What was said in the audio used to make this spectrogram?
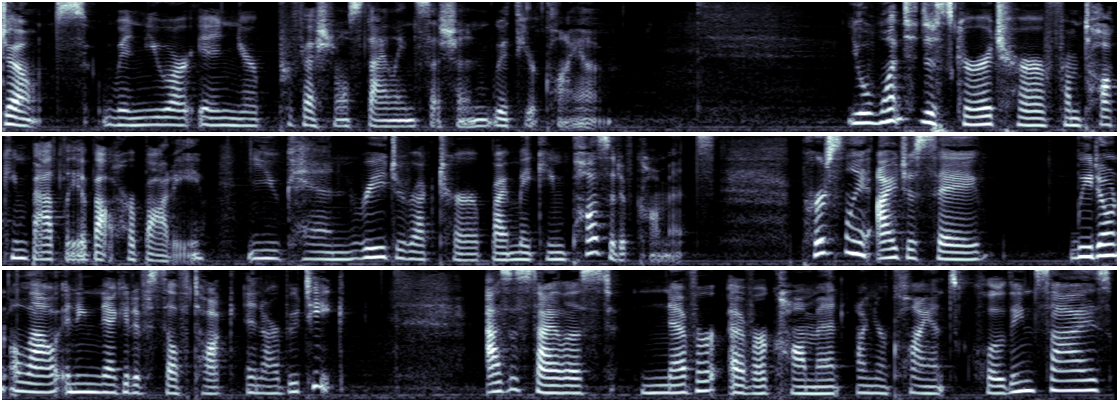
don'ts when you are in your professional styling session with your client. You'll want to discourage her from talking badly about her body. You can redirect her by making positive comments. Personally, I just say we don't allow any negative self talk in our boutique. As a stylist, never ever comment on your client's clothing size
